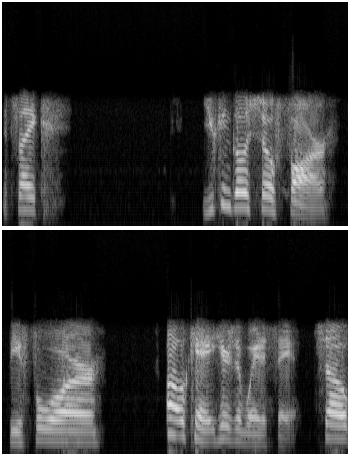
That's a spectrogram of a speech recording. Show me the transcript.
it's like you can go so far before. Oh, okay. Here's a way to say it. So,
